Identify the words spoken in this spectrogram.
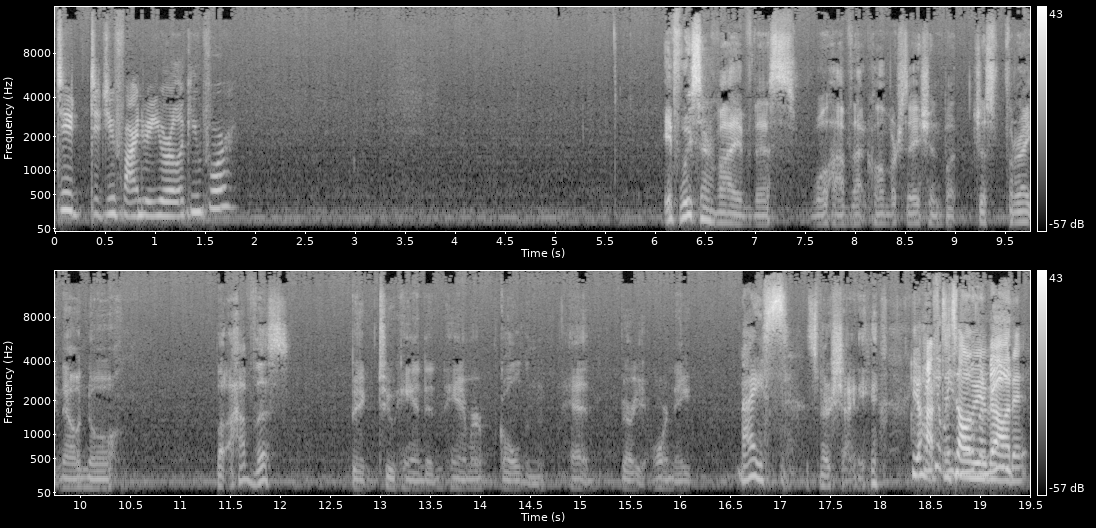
did did you find what you were looking for? If we survive this, we'll have that conversation. But just for right now, no. But I have this big two-handed hammer, golden head, very ornate. Nice. It's very shiny. You'll have to tell me about me. it.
